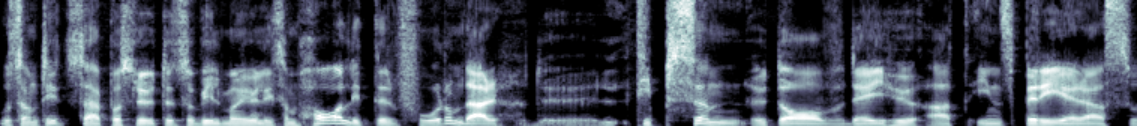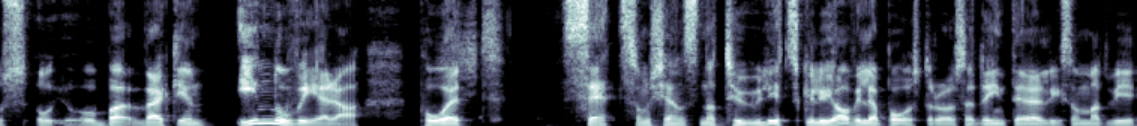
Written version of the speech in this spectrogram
Och samtidigt så här på slutet så vill man ju liksom ha lite, få de där eh, tipsen utav dig hur att inspireras och, och, och verkligen innovera på ett sätt som känns naturligt skulle jag vilja påstå då, så att det inte är liksom att vi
